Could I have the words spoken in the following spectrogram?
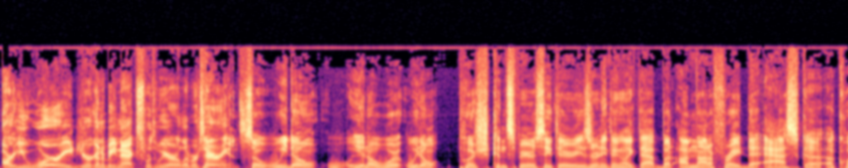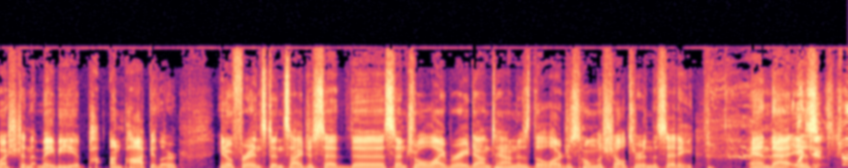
Are you worried you're going to be next with We Are Libertarians? So we don't, you know, we're, we don't push conspiracy theories or anything like that. But I'm not afraid to ask a, a question that may be unpopular. You know, for instance, I just said the Central Library downtown is the largest homeless shelter in the city, and that is is true.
